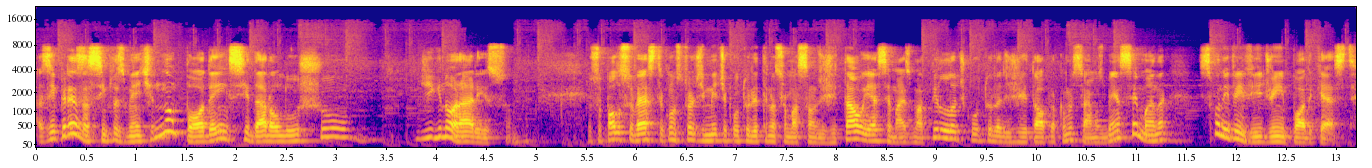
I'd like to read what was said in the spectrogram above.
As empresas simplesmente não podem se dar ao luxo de ignorar isso. Eu sou Paulo Silvestre, consultor de mídia, cultura e transformação digital, e essa é mais uma pílula de cultura digital para começarmos bem a semana, disponível em vídeo e em podcast.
